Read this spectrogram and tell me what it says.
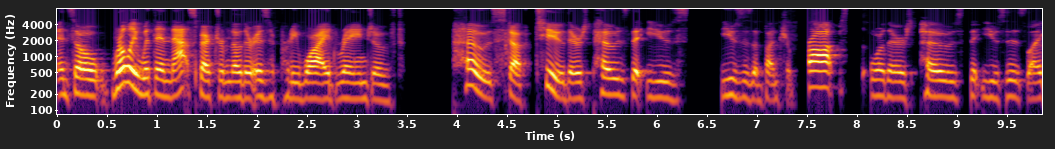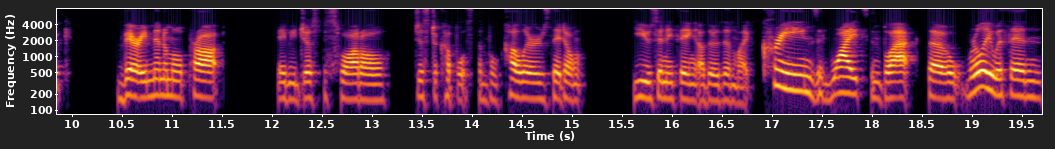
And so really within that spectrum though there is a pretty wide range of pose stuff too. There's pose that use uses a bunch of props, or there's pose that uses like very minimal props, maybe just a swaddle, just a couple of simple colors. They don't use anything other than like creams and whites and black. So really within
